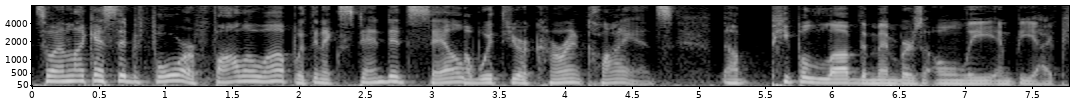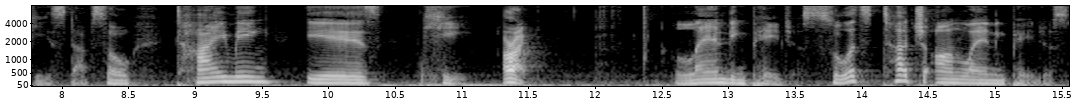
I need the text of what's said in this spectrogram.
So, and like I said before, follow up with an extended sale with your current clients. Uh, people love the members only and VIP stuff. So, timing is key. All right, landing pages. So, let's touch on landing pages.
